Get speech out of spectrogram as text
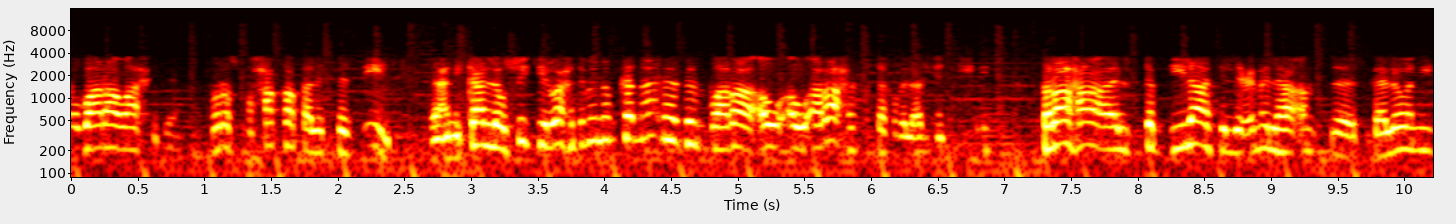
مباراة واحدة، فرص محققة للتسجيل، يعني كان لو سجل واحدة منهم كان انهت المباراة أو أو أراح المنتخب الأرجنتيني، صراحة التبديلات اللي عملها أمس سكالوني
